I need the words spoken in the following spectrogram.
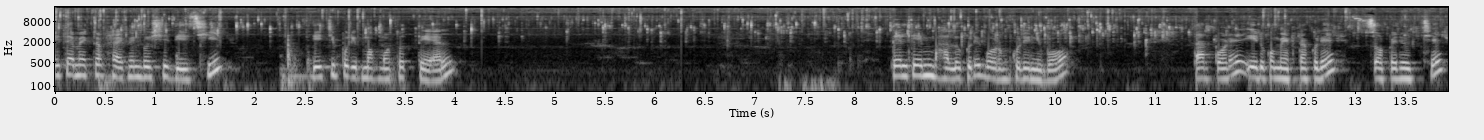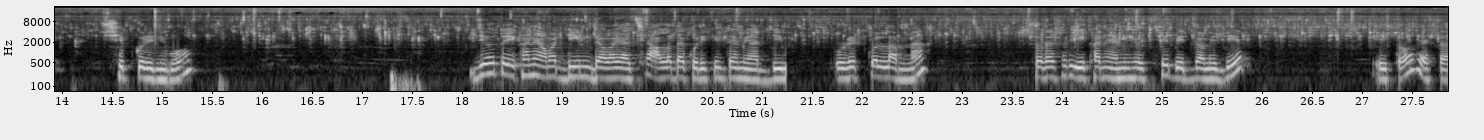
এইতে আমি একটা ফ্রাই প্যান বসিয়ে দিয়েছি। দিয়েছি পরিমাপ মতো তেল। তেলটি আমি ভালো করে গরম করে নিব। তারপরে এরকম একটা করে চপের হচ্ছে শেপ করে নিব। যেহেতু এখানে আমার ডিম দেওয়াই আছে, আলাদা করে কিন্তু আমি আর ডিম প্রোডাক্ট করলাম না। সরাসরি এখানে আমি হচ্ছে বেডগামে দিয়ে এই তো একটা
